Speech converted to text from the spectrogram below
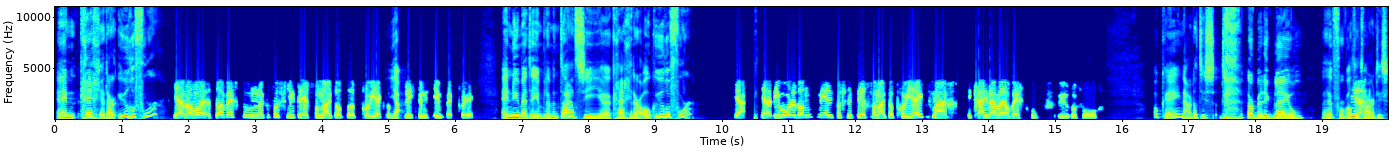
En kreeg jij daar uren voor? Ja, dat, dat werd toen gefaciliteerd vanuit dat project, dat ja. verpleegkundig impact project. En nu met de implementatie, uh, krijg je daar ook uren voor? Ja, ja, die worden dan niet meer gefaciliteerd vanuit dat project, maar ik krijg daar wel werkgroepuren voor. Oké, okay, nou dat is, daar ben ik blij om. Hè, voor wat ja. het waard is.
